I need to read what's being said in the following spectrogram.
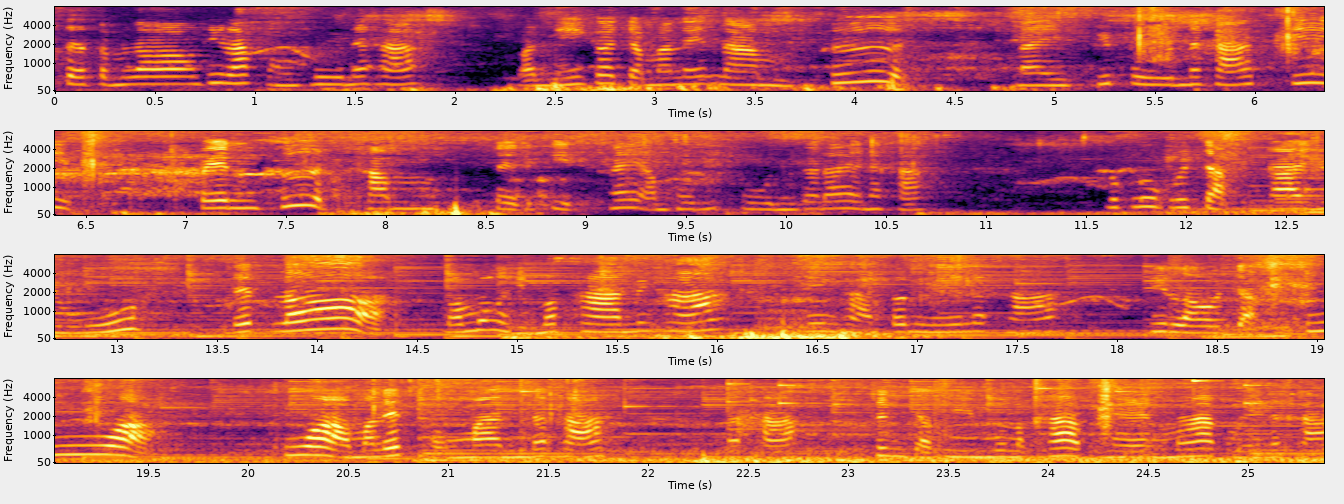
เสือสำรองที่รักของครูนะคะ วันนี้ก็จะมาแนะนำพืชในพิปูนนะคะ ที่เป็นพืชทำเศรษฐกิจให้อำเภอพิปูนก็ได้นะคะ ลูกๆรู้จักกายูเล็ดล่อมะม่วงหิมพานต์ไหมคะนี่ค่ะต้นนี้นะคะ ที่เราจะคั่วคั่วเมล็ดของมันนะคะนะคะ ซึ่งจะมีมูลค่าแพงมากเลยนะคะ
